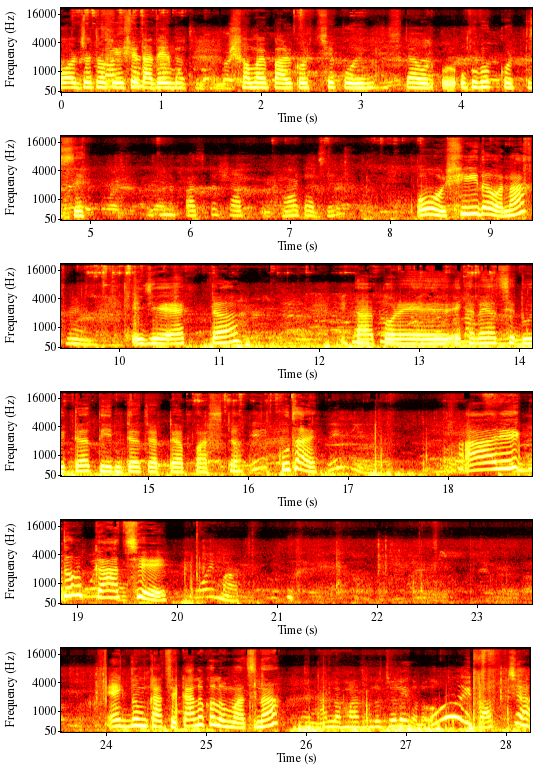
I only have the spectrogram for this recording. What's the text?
পর্যটক এসে তাদের সময় পার করছে পরিবেশটা উপভোগ করতেছে। এখানে পাঁচটা সাত ঘাট আছে। ও সিঁড়ি দেওয়া না? এই যে একটা তারপরে এখানে আছে। দুইটা তিনটা চারটা পাঁচটা। কোথায়? আর একদম কাছে। মাছ? একদম কাছে। কালো কালো মাছ না? হ্যাঁ আল্লাহ মাছগুলো চলে গেল। ওই বাচ্চা।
